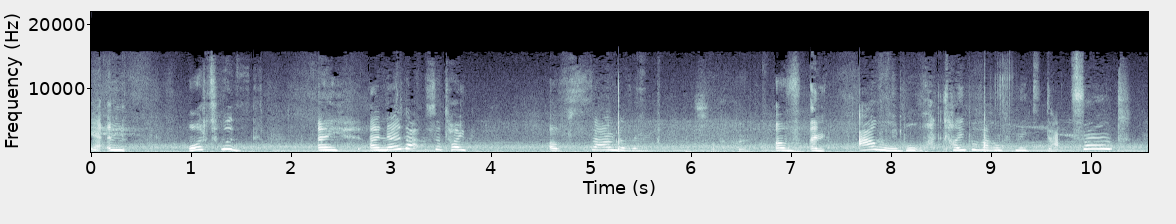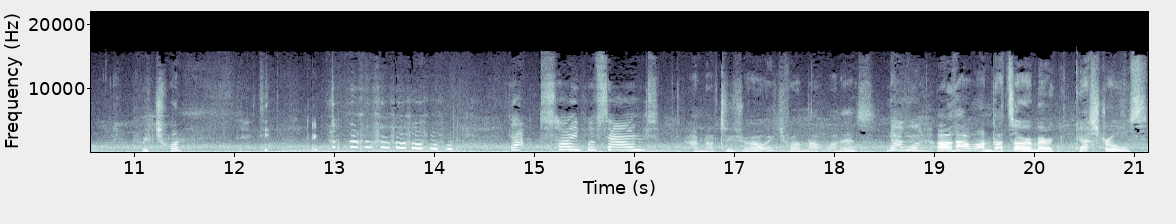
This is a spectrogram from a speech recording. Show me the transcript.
Yeah, and what would... I, I know that's a type of sound of an It's of an owl, but what type of owl makes that sound? Which one? that type of sound? I'm not too sure which one that one is. That one. Oh, that one. That's our American kestrels.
